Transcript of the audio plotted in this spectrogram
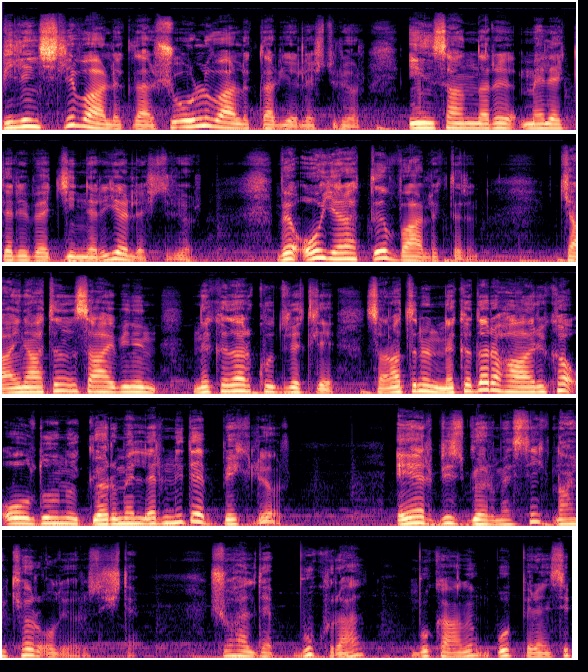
bilinçli varlıklar, şuurlu varlıklar yerleştiriyor. İnsanları, melekleri ve cinleri yerleştiriyor. Ve o yarattığı varlıkların kainatın sahibinin ne kadar kudretli, sanatının ne kadar harika olduğunu görmelerini de bekliyor. Eğer biz görmezsek nankör oluyoruz işte. Şu halde bu kural, bu kanun, bu prensip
